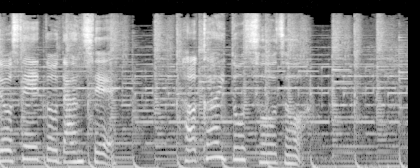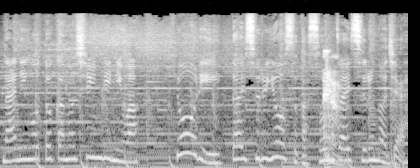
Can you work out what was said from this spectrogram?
女性と男性破壊と創造何事かの真理には表裏一体する要素が存在するのじゃ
